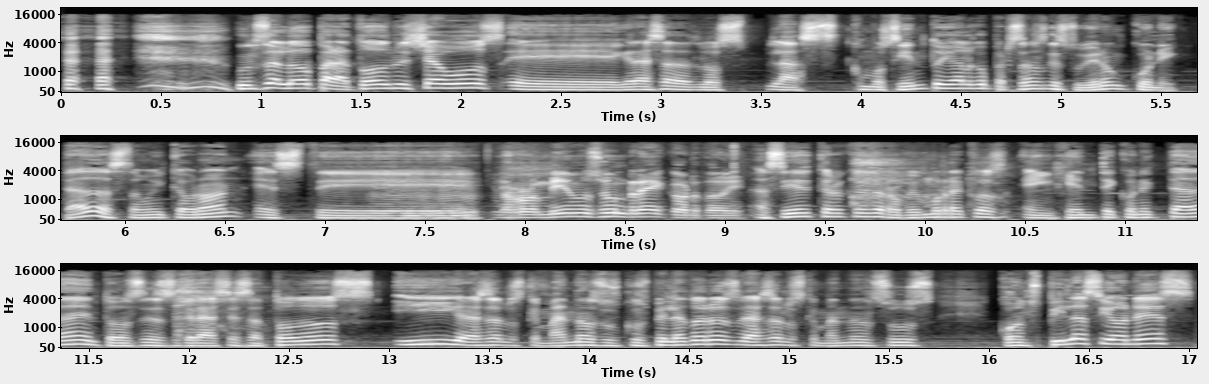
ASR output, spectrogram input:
Un saludo para todos mis chavos. eh, gracias a los, las como ciento y algo personas que estuvieron conectadas. Está muy cabrón. Este... Nos rompimos un récord hoy. Así es, creo que rompimos récords en gente conectada. Entonces, gracias a todos. Y gracias a los que mandan sus conspiratorios. Gracias a los que mandan sus conspiraciones.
